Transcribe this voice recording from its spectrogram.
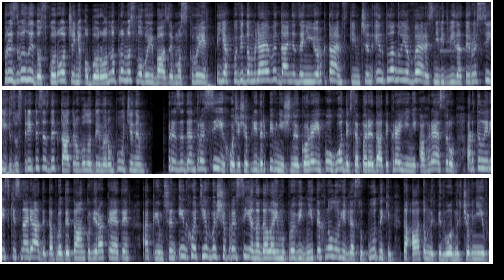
призвели до скорочення оборонно-промислової бази Москви. Як повідомляє видання The New York Times, Кім Чен Ін планує в вересні відвідати Росію і зустрітися з диктатором Володимиром Путіним. Президент Росії хоче, щоб лідер Північної Кореї погодився передати країні-агресору артилерійські снаряди та протитанкові ракети. А Ким Чен Ін хотів би, щоб Росія надала йому провідні технології для супутників та атомних підводних човнів.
